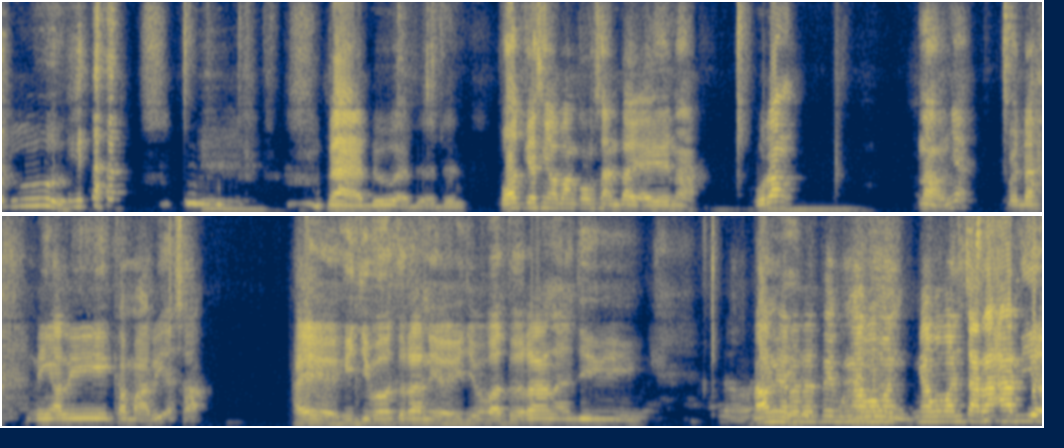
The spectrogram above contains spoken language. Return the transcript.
Aduh. Nah, aduh, aduh, aduh. Podcast ngabangkong santai ayeuna. Urang naonnya pedah ningali kamari asa Ayo, hiji baturan ya, hiji baturan anjing. Nah, ngaranna teh ngawawan ngawawancaraan ieu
